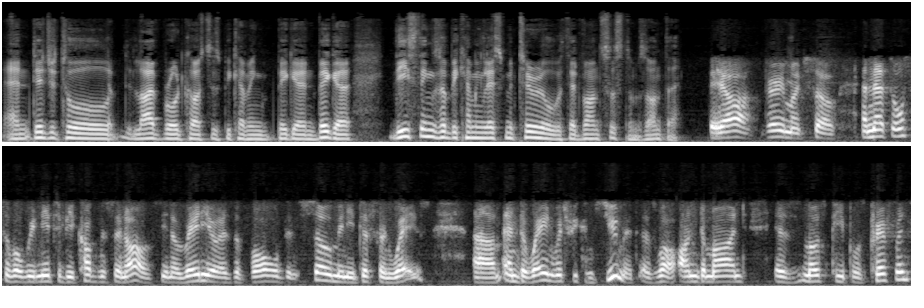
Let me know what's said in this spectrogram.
and digital live broadcast is becoming bigger and bigger, these things are becoming less material with advanced systems, aren't they? They are, very much so. And that's also what we need to be cognizant of. You know, radio has evolved in so many different ways. Um, and the way in which we consume it as well. On demand is most people's preference.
